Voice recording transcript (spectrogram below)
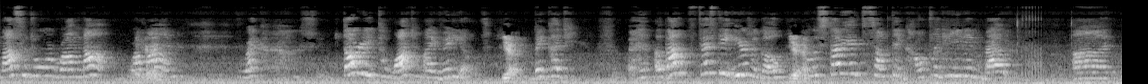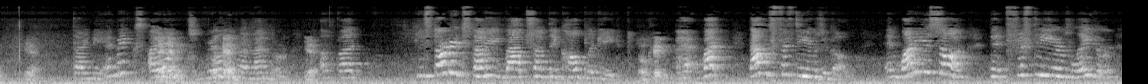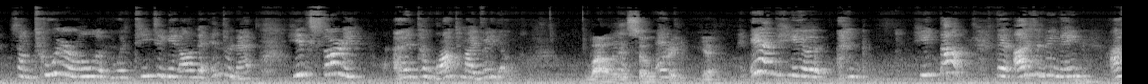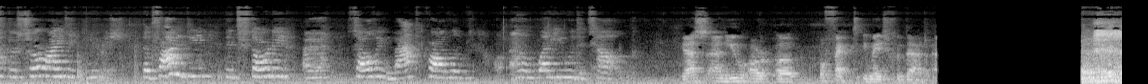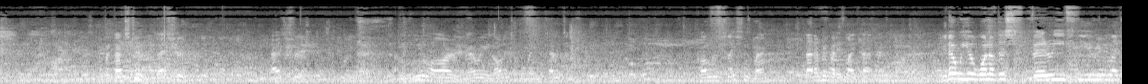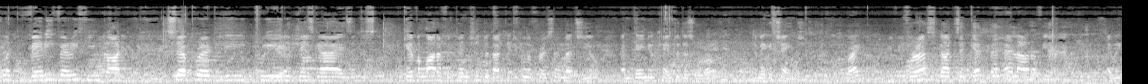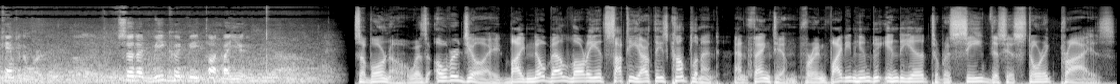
Masador Ramna, Okay. Raman rec- started to watch my videos yeah. because about 50 years ago, Yeah. I was studying something complicated about uh, Yeah. dynamics. I Dynamics, don't really okay. remember. Yeah. Uh, but he started studying about something complicated. Okay. Uh, But that was 50 years ago. And when he saw that 50 years later, some two-year-old was teaching it on the internet, he started uh, to watch my videos. Wow, that's so great. Yeah. And he uh, he thought that I should be named after Sir Isaac Newton, the prodigy that started uh, solving math problems uh, when he was a child. Yes, and you are a perfect image for that. But that's true. That's true. That's true. I mean, you are very knowledgeable and intelligent. Congratulations, man. Not everybody's like that. You know, you're one of those very few, like, like very, very few God separately created these guys and just give a lot of attention to that particular person. That's you, and then you came to this world to make a change, right? For us, God said, "Get the hell out of here," and we came to the world so that we could be taught by you. Soborno was overjoyed by Nobel laureate Satyarthi's compliment and thanked him for inviting him to India to receive this historic prize.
